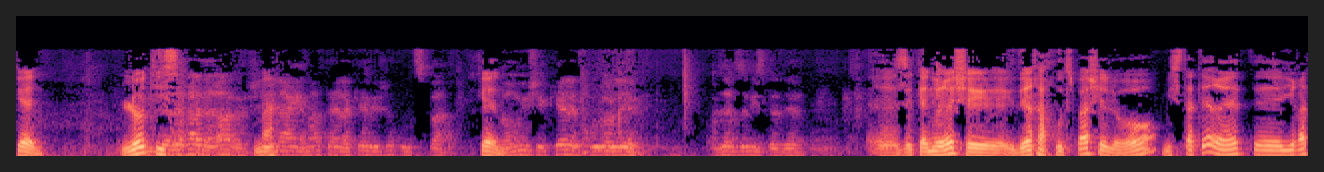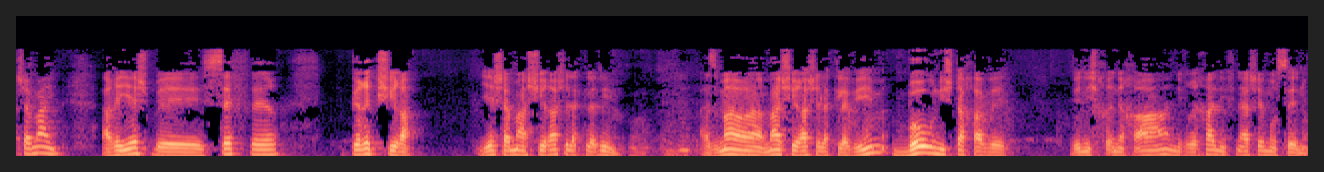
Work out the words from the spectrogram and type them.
כן. לא מצד תיס... אחד הרב, השאלה היא, אמרת על הכלב יש לו חוצפה. כן. ואומרים שכלב כולו לב. אז איך זה מסתדר? אה, זה כנראה שדרך החוצפה שלו מסתתרת אה, יראת שמיים. הרי יש בספר פרק שירה, יש שם השירה של הכלבים. אז מה, מה השירה של הכלבים? בואו נשתחווה ונברכה לפני השם עושנו.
